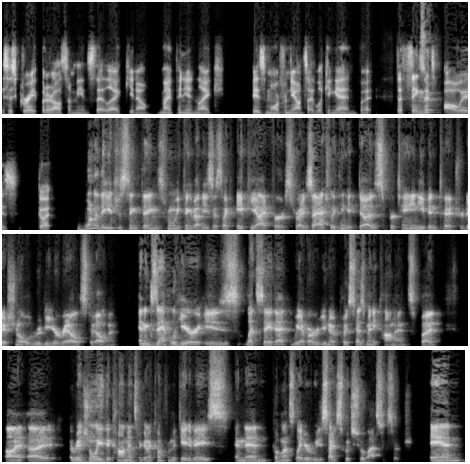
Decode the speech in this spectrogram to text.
this is great, but it also means that like, you know, my opinion like is more from the outside looking in. But the thing so, that's always good. One of the interesting things when we think about these is like API first, right? Is I actually think it does pertain even to traditional Ruby or Rails development. An example here is let's say that we have our, you know, post has many comments, but uh, originally the comments are going to come from a database, and then a couple months later we decide to switch to Elasticsearch. And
